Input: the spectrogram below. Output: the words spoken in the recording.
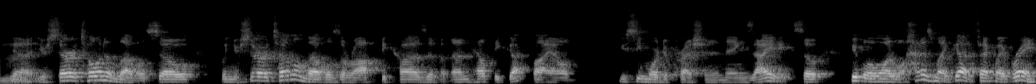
mm. uh, your serotonin levels. So when your serotonin levels are off because of an unhealthy gut biome, you see more depression and anxiety. So people are wondering, well, how does my gut affect my brain?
